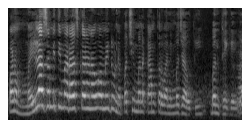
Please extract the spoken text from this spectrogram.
પણ મહિલા સમિતિમાં રાજકારણ આવવા માંડ્યું ને, પછી મને કામ કરવાની મજા આવતી, બંધ થઈ ગઈ. એટલે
